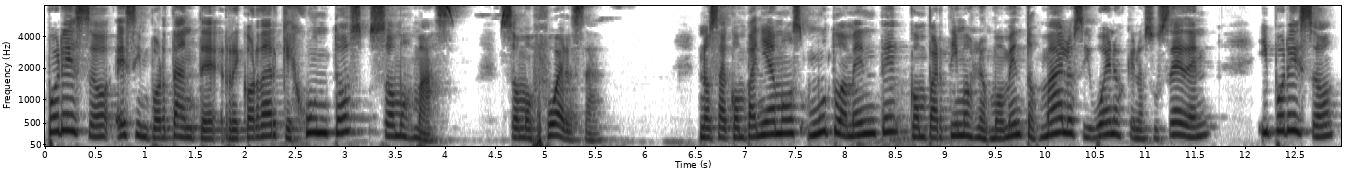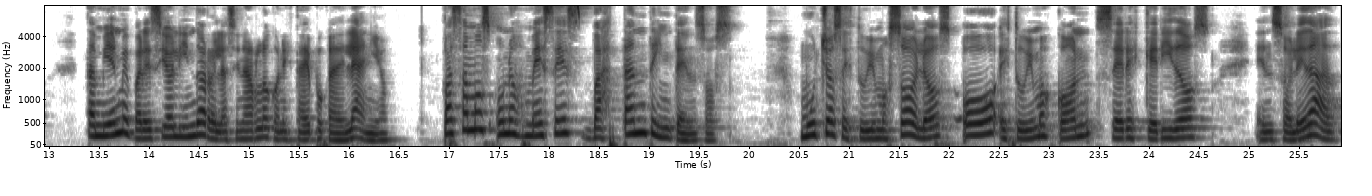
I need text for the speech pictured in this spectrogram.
Por eso es importante recordar que juntos somos más, somos fuerza, nos acompañamos mutuamente, compartimos los momentos malos y buenos que nos suceden, y por eso también me pareció lindo relacionarlo con esta época del año. Pasamos unos meses bastante intensos. Muchos estuvimos solos o estuvimos con seres queridos en soledad,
